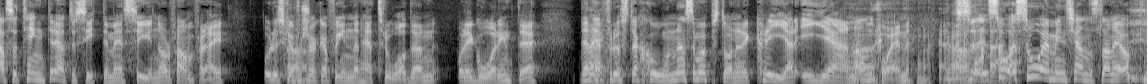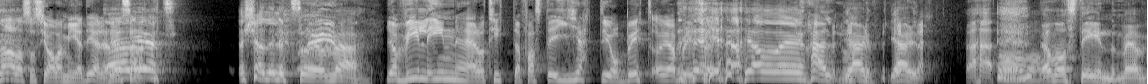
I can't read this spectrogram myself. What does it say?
alltså tänk dig att du sitter med en synor framför dig och du ska försöka få in den här tråden och det går inte. Den här Nej. frustrationen som uppstår när det kliar i hjärnan på en. Så, så, så är min känsla när jag öppnar alla sociala medier. Det är jag så här, vet. Jag känner lite så jag med. jag vill in här och titta fast det är jättejobbigt och jag blir så, själv, hjälp, hjälp. Jag måste in, men jag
